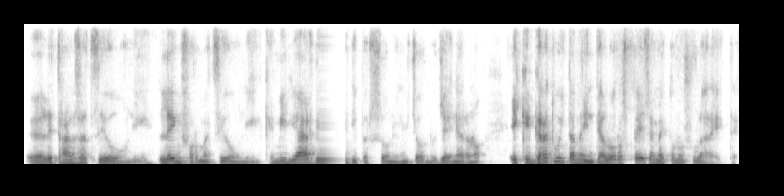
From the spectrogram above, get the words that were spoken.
eh, le transazioni, le informazioni che miliardi di persone ogni giorno generano e che gratuitamente a loro spese mettono sulla rete.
